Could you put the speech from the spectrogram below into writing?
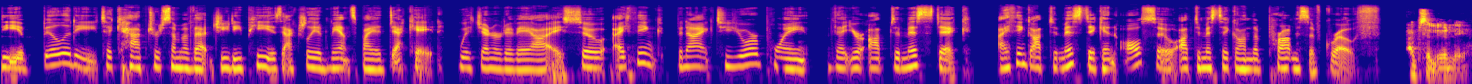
the ability to capture some of that GDP is actually advanced by a decade with generative AI. So I think, Vinayak, to your point that you're optimistic, I think optimistic and also optimistic on the promise of growth. Absolutely.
